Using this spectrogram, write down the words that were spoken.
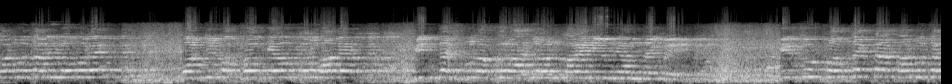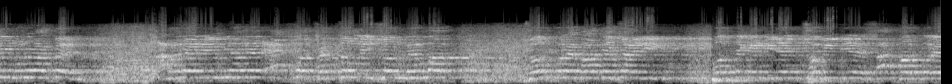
কর্মচারীর ওপরে কর্তৃপক্ষ কেউ কোনোভাবে বিদ্বেষমূলক কোনো আচরণ করেন ইউনিয়ন দেখবে কিন্তু প্রত্যেকটা কর্মচারী মনে রাখবেন আমাদের ইউনিয়নের একশো ছেচল্লিশ জন মেম্বার জোর করে করাতে চাইনি প্রত্যেকে নিজের ছবি দিয়ে স্বাক্ষর করে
